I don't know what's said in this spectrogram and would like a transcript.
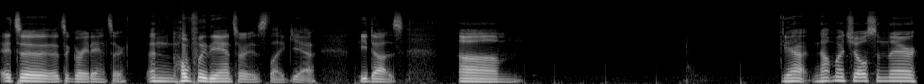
It's a it's a great answer, and hopefully the answer is like, yeah, he does. Um, yeah, not much else in there.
